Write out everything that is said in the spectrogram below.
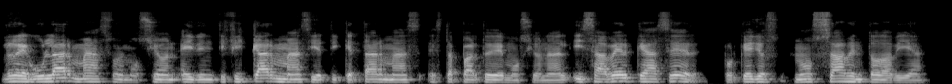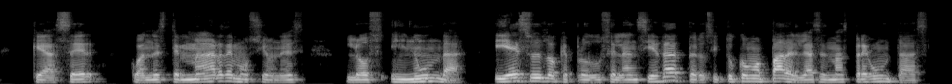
regular más su emoción e identificar más y etiquetar más esta parte emocional y saber qué hacer, porque ellos no saben todavía qué hacer cuando este mar de emociones los inunda. Y eso es lo que produce la ansiedad, pero si tú como padre le haces más preguntas,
